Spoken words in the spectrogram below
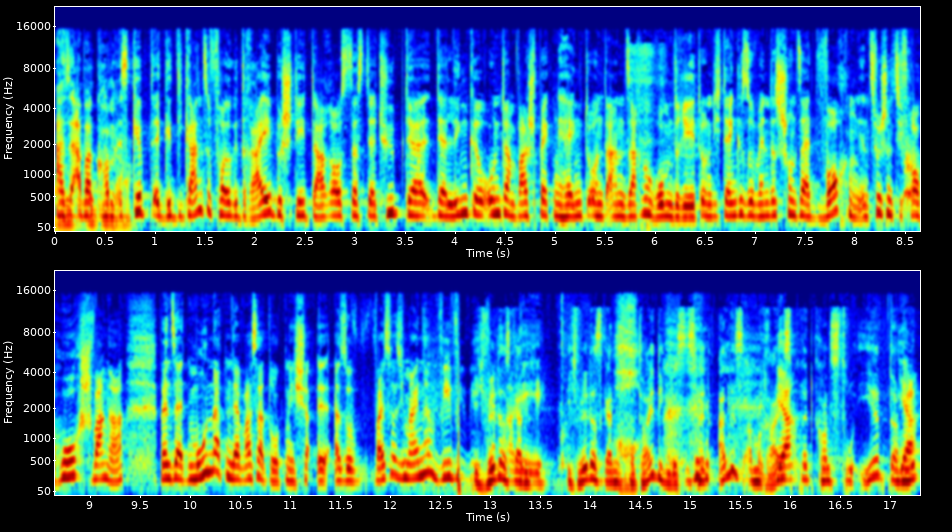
Also, aber äh, komm, ja. es gibt, äh, die ganze Folge drei besteht daraus, dass der Typ, der, der Linke unterm Waschbecken hängt und an Sachen rumdreht. Und ich denke so, wenn das schon seit Wochen, inzwischen ist die Frau hochschwanger, wenn seit Monaten der Wasserdruck nicht, äh, also, weißt du, was ich meine? www. Ich will das gar nicht, ich will das gar nicht verteidigen. Das ist halt alles am Reißbrett konstruiert, damit Ja.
